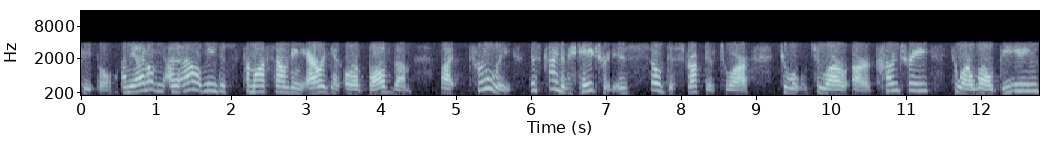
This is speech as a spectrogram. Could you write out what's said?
people. I mean, I don't I don't mean to come off sounding arrogant or above them, but truly, this kind of hatred is so destructive to our to to our our country, to our well-being,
